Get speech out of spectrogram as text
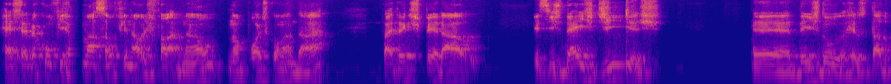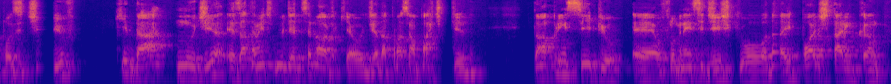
recebe a confirmação final de falar não, não pode comandar, vai ter que esperar esses 10 dias é, desde o resultado positivo, que dá no dia, exatamente no dia 19, que é o dia da próxima partida. Então, a princípio, é, o Fluminense diz que o Odair pode estar em campo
